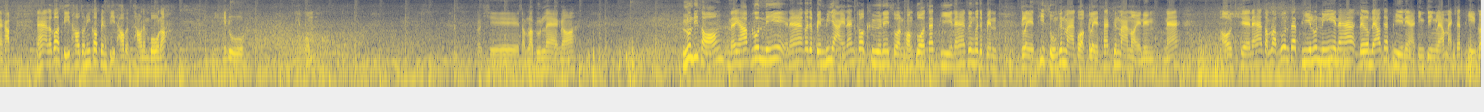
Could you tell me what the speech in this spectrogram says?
นะครับนะฮะแล้วก็สีเทาตัวนี้ก็เป็นสีเทาแบบเทาแลมโบเนาะนี่ให้ดูนี่ครับผม เคสำหรับรุ่นแรกเนาะรุ่นที่2นะครับรุ่นนี้นะฮะก็จะเป็นพี่ใหญ่นั่นก็คือในส่วนของตัว ZP นะฮะซึ่งก็จะเป็นเกรดที่สูงขึ้นมากว่าเกรด Z ขึ้นมาหน่อยหนึ่งนะโอเคนะฮะสำหรับรุ่น ZP รุ่นนี้นะฮะเดิมแล้ว ZP เนี่ยจริง ๆ แล้ว Max ZP ก็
